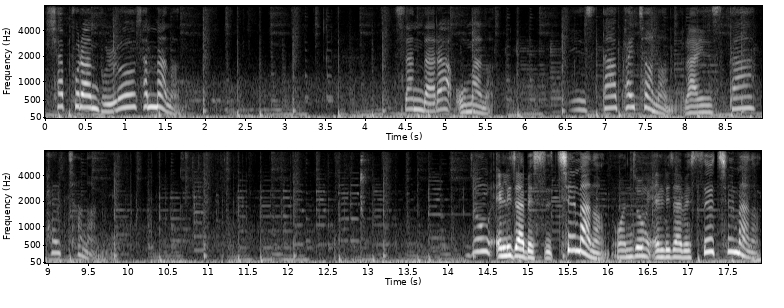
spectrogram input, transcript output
Saffron Blue 3만원. 산다라 5만원 Line Star 8,000원 Line Star 8,000원 원종 엘리자베스 7만원. 원종 엘리자베스 7만원.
